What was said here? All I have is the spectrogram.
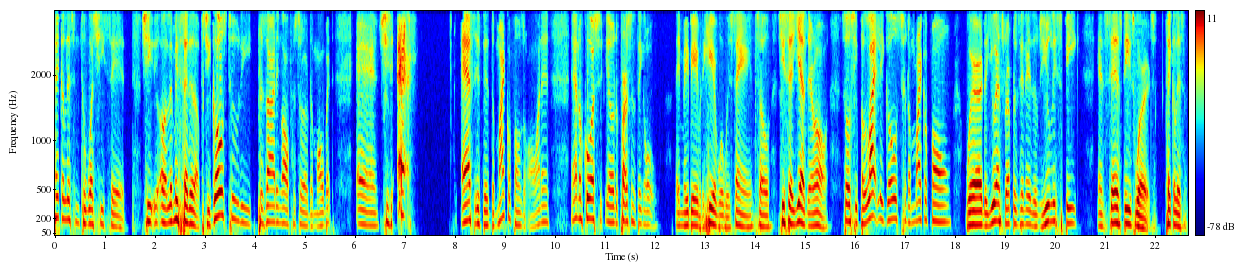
Take a listen to what she said. She uh, let me set it up. She goes to the presiding officer of the moment, and she's asked asked if the microphones are on, and and of course, you know, the person's thinking, oh, they may be able to hear what we're saying. So she said, yeah, they're on. So she politely goes to the microphone where the U.S. representatives usually speak and says these words. Take a listen.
